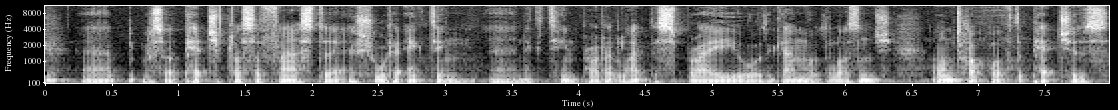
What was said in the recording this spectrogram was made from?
Mm-hmm. Uh, so a patch plus a faster, a shorter acting uh, nicotine product like the spray or the gum or the lozenge on top of the patches.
